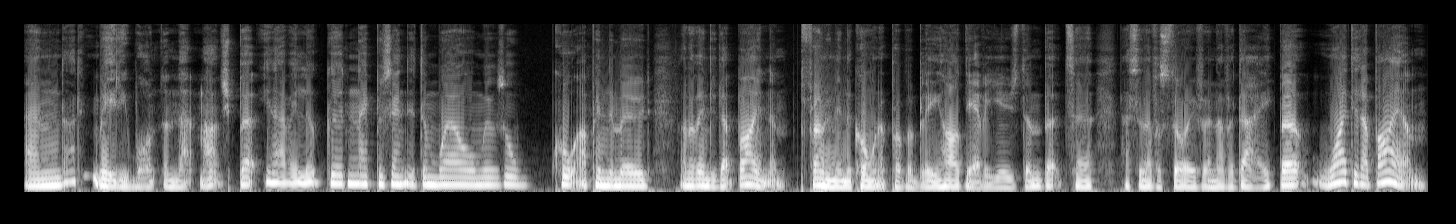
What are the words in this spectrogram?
And I didn't really want them that much, but you know, they looked good and they presented them well and we was all caught up in the mood and I've ended up buying them. Thrown them in the corner probably, hardly ever used them, but uh, that's another story for another day. But why did I buy them?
